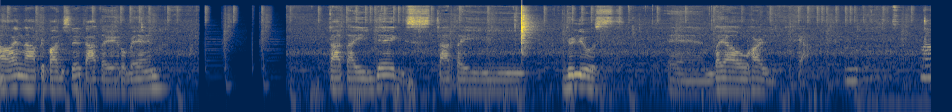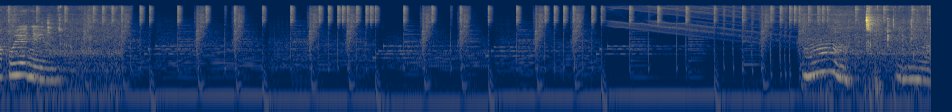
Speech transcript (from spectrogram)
Akin na Happy Father's Day, Tatay Ruben. Tatay Jegs, Tatay Julius, and Bayaw Harley. Yeah. Mga kuya niya yun. Mmm! Mm.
